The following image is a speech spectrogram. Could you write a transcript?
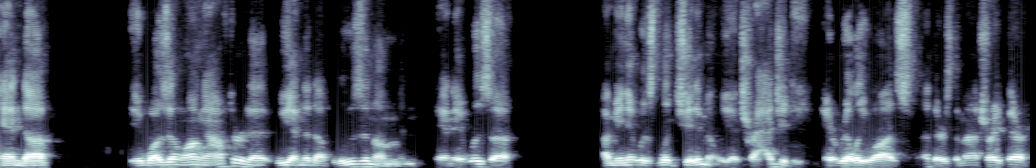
And uh, it wasn't long after that we ended up losing them. And, and it was a, I mean, it was legitimately a tragedy. It really was. There's the match right there.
